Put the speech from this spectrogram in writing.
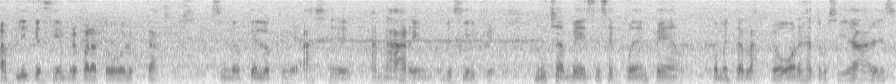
aplique siempre para todos los casos, sino que lo que hace Hannah Arendt es decir que muchas veces se pueden cometer las peores atrocidades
